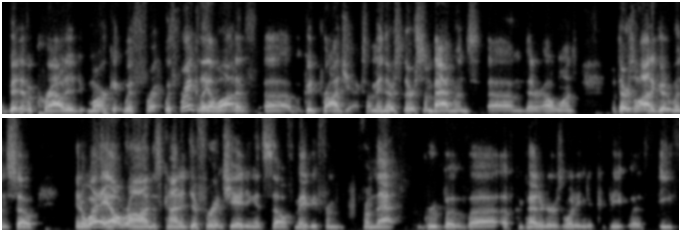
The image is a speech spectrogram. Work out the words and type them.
a bit of a crowded market with with frankly a lot of uh, good projects. I mean, there's there's some bad ones um, that are L ones, but there's a lot of good ones. So in a way, Elrond is kind of differentiating itself maybe from from that group of uh, of competitors wanting to compete with ETH.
